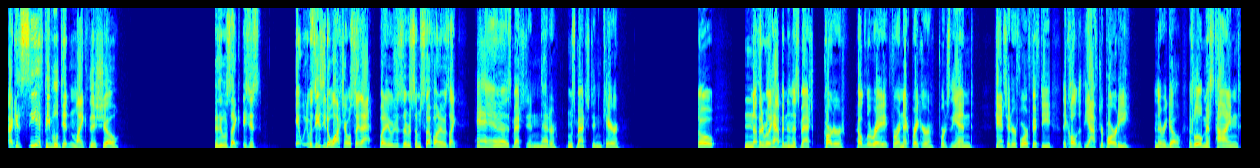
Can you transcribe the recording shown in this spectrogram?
I could see if people didn't like this show because it was like it's just it, it, was easy to watch. I will say that, but it was just there was some stuff on it. was like, eh, this match didn't matter. This match didn't care. So nothing really happened in this match. Carter held LeRae for a neck breaker towards the end. Chance hit her 450. They called it the after party, and there we go. It was a little mistimed,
